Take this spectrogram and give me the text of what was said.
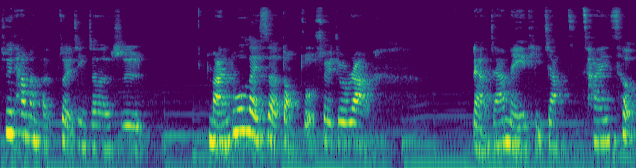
所以他们可能最近真的是蛮多类似的动作，所以就让两家媒体这样子猜测。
